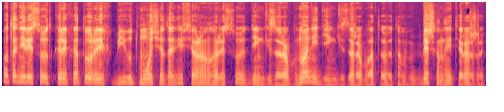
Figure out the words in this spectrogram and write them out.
Вот они рисуют карикатуры, их бьют, мочат, они все равно рисуют, деньги зарабатывают. Ну, они деньги зарабатывают, там, бешеные тиражи.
